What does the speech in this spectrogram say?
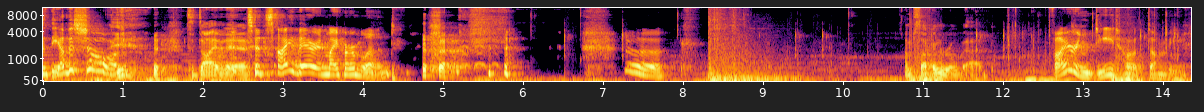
To the other shore to die there. to die there in my homeland. I'm sucking real bad. Fire indeed, hot Dumby.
